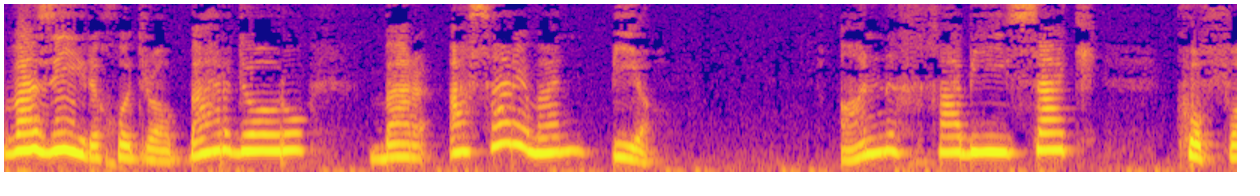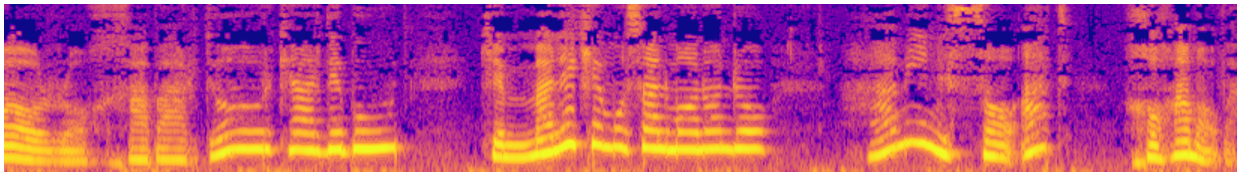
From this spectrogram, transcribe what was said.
وزیر خود را بردار و بر اثر من بیا. آن خبیسک کفار را خبردار کرده بود که ملک مسلمانان را همین ساعت خواهم آورد.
